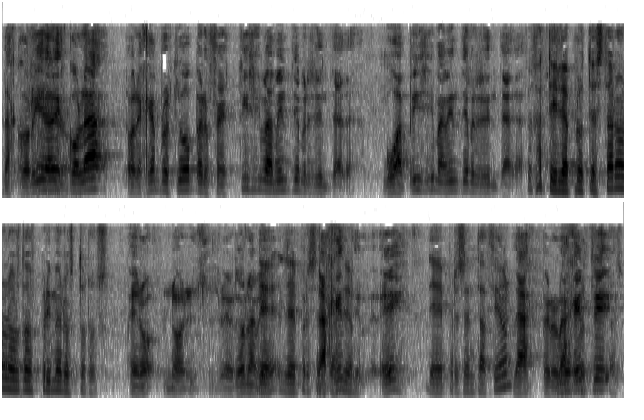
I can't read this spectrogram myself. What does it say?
La corrida de Escolá, por ejemplo, estuvo perfectísimamente presentada, guapísimamente presentada. fíjate, y le protestaron los dos primeros toros. Pero, no, perdóname. De, de la presentación. gente, ¿eh? De presentación. La- pero la gente protestas.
